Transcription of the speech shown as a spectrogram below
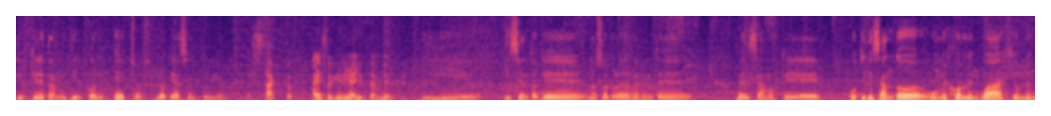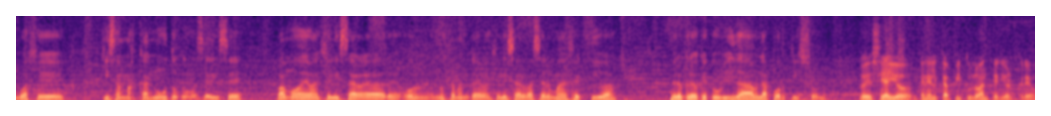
Dios quiere transmitir con hechos lo que hace en tu vida. Exacto, a eso quería ir también. Y, y siento que nosotros de repente pensamos que utilizando un mejor lenguaje, un lenguaje quizás más canuto, como se dice, vamos a evangelizar o nuestra manera de evangelizar va a ser más efectiva, pero creo que tu vida habla por ti solo. Lo decía Por yo en el capítulo anterior, creo.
